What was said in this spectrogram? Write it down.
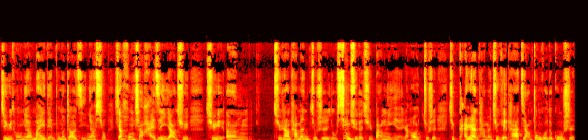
季雨桐，你要慢一点，不能着急，你要哄像哄小孩子一样去去嗯，去让他们就是有兴趣的去帮你，然后就是去感染他们，去给他讲中国的故事，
